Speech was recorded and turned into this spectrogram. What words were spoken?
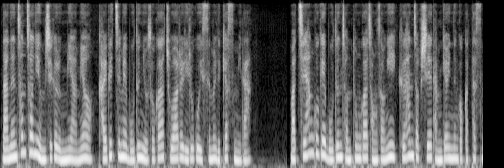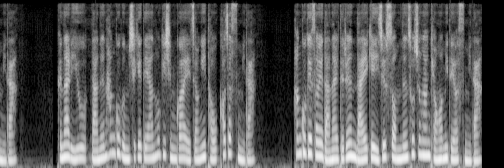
나는 천천히 음식을 음미하며 갈비찜의 모든 요소가 조화를 이루고 있음을 느꼈습니다. 마치 한국의 모든 전통과 정성이 그 한 접시에 담겨 있는 것 같았습니다. 그날 이후 나는 한국 음식에 대한 호기심과 애정이 더욱 커졌습니다. 한국에서의 나날들은 나에게 잊을 수 없는 소중한 경험이 되었습니다.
